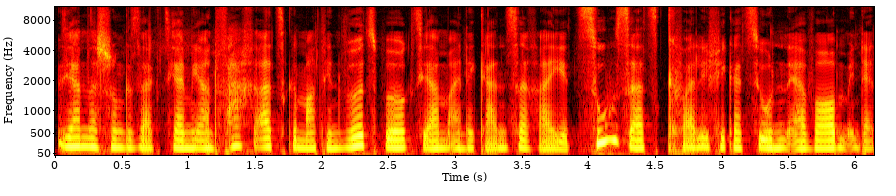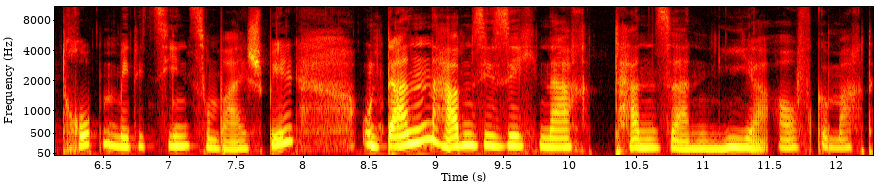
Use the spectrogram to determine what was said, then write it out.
Sie haben das schon gesagt, Sie haben Ihren Facharzt gemacht in Würzburg. Sie haben eine ganze Reihe Zusatzqualifikationen erworben, in der Tropenmedizin zum Beispiel. Und dann haben Sie sich nach Tansania aufgemacht.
